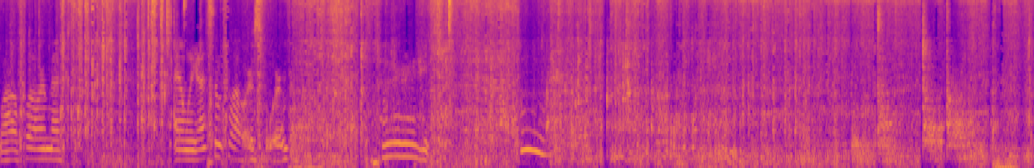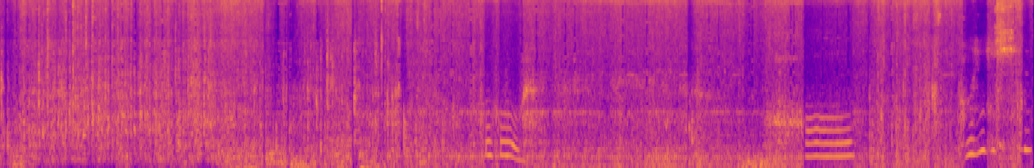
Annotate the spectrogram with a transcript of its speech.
Wildflower mix. And we got some flowers for him. Alright. Hmm. Ooh. Ooh. Oh. Holy shit.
